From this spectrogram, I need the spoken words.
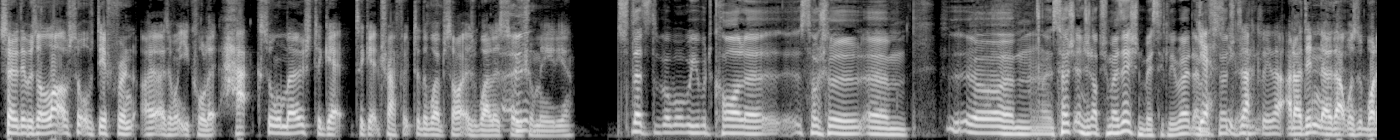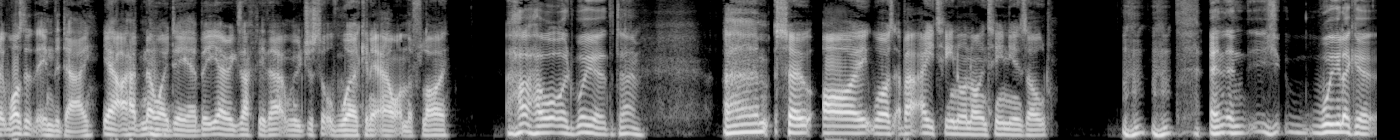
So there was a lot of sort of different, I, I don't know what you call it, hacks almost to get to get traffic to the website as well as social media. So that's what we would call a social um, um, search engine optimization, basically, right? I Yes, search exactly that. And I didn't know that was what it was at the, in the day. Yeah, I had no idea, but yeah, exactly that. And we were just sort of working it out on the fly. How, how old were you at the time? Um, so I was about eighteen or nineteen years old. Hmm hmm And and you, were you like a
